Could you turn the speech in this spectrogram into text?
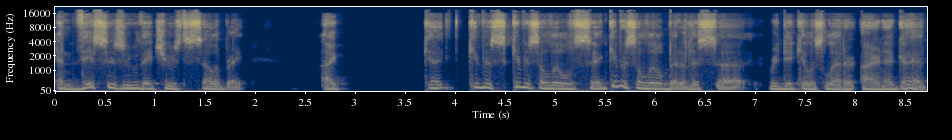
and this is who they choose to celebrate. I give us give us a little give us a little bit of this uh, ridiculous letter, Ironhead. Go ahead.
